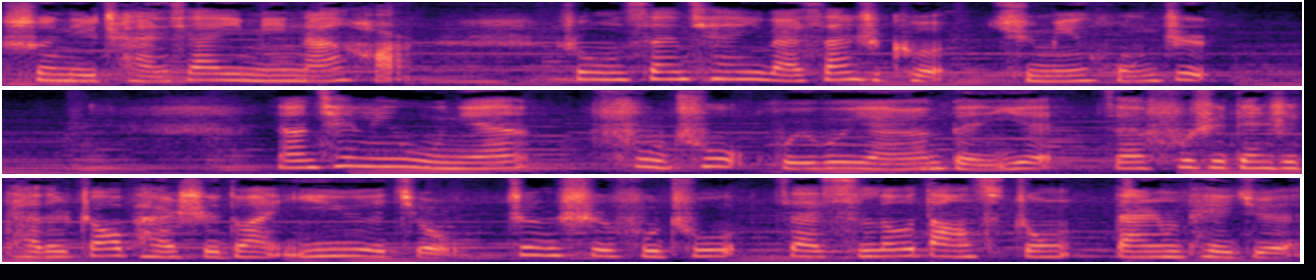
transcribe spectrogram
顺利产下一名男孩，重三千一百三十克，取名弘志。两千零五年复出，回归演员本业，在富士电视台的招牌时段一月九正式复出，在《Slow Dance》中担任配角。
